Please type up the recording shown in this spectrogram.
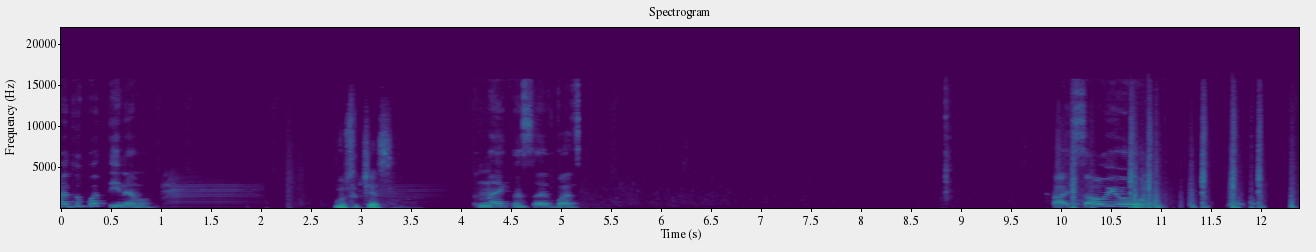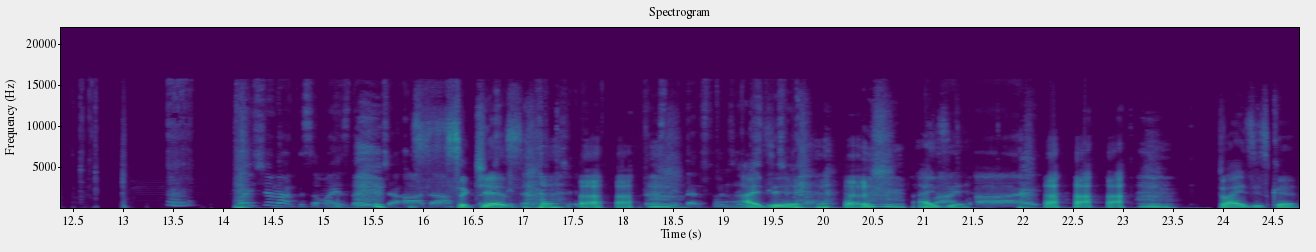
numai după tine, mă. Un succes. N-ai cum să bați. I saw you! Păi și eu cum să mai ies de aici. A, da? Succes! Transmitter fuge. Transmitter fuge. Ai știi zi. ceva? Ai Bye, zi. bye. tu ai zis că...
